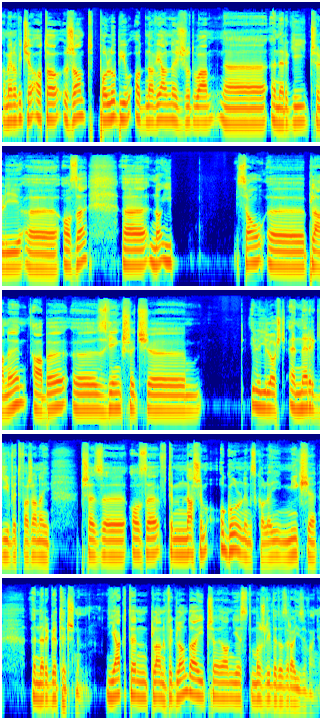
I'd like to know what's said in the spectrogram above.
A mianowicie o to rząd polubił odnawialne źródła energii, czyli OZE. No i są plany, aby zwiększyć ilość energii wytwarzanej przez OZE w tym naszym ogólnym z kolei miksie energetycznym. Jak ten plan wygląda i czy on jest możliwy do zrealizowania?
